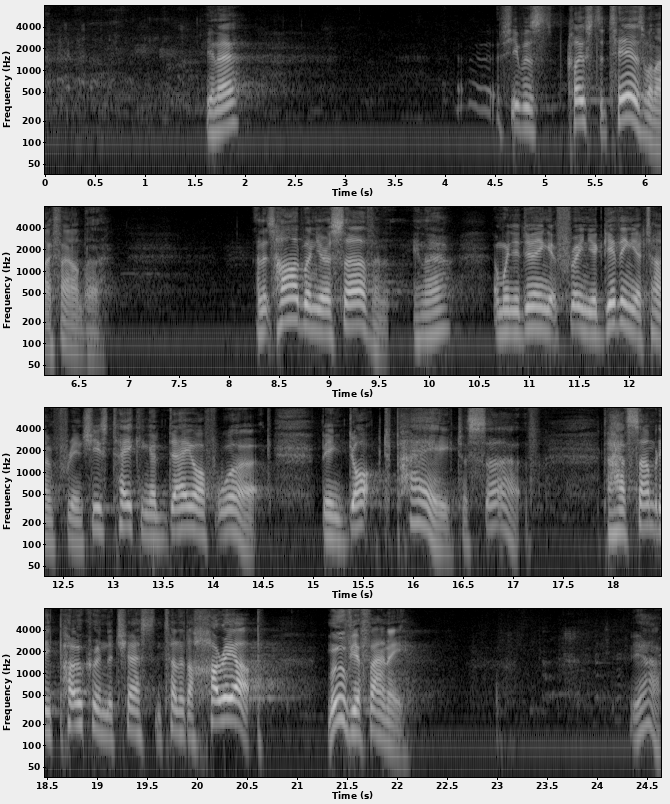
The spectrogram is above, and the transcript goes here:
you know? She was close to tears when I found her. And it's hard when you're a servant, you know? And when you're doing it free and you're giving your time free, and she's taking a day off work, being docked pay to serve to have somebody poke her in the chest and tell her to hurry up, move your fanny. Yeah.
